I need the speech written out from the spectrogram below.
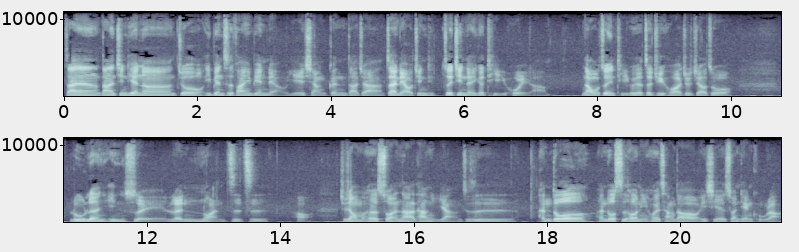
在当然今天呢，就一边吃饭一边聊，也想跟大家再聊今天最近的一个体会啦。那我最近体会的这句话就叫做。如人饮水，冷暖自知。好，就像我们喝酸辣汤一样，就是很多很多时候你会尝到一些酸甜苦辣，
